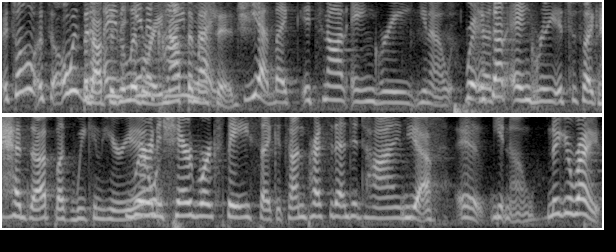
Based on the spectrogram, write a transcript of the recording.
it's all it's always about the in- a delivery, not the way. message. Yeah, like it's not angry, you know. Right, it's not angry. It's just like heads up, like we can hear you. We're in a shared workspace, like it's unprecedented times. Yeah. Uh, you know, no, you're right.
